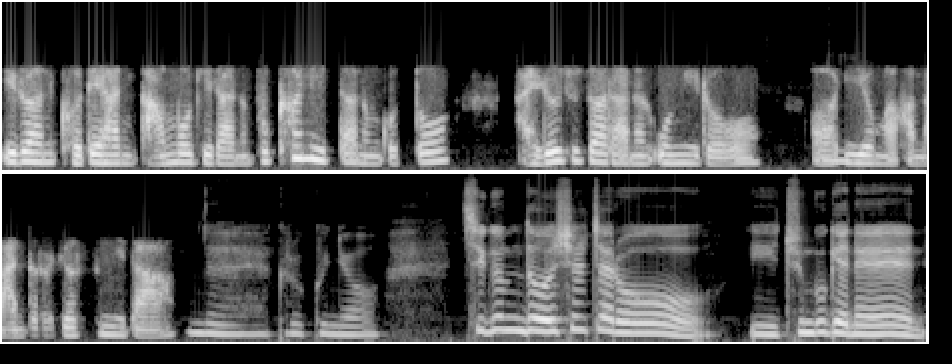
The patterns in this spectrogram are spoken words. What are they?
이러한 거대한 감옥이라는 북한이 있다는 것도 알려주자라는 의미로 어, 음. 이 영화가 만들어졌습니다. 네, 그렇군요. 지금도 실제로 이 중국에는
